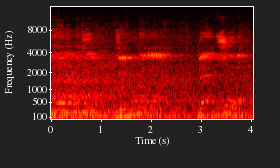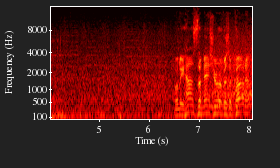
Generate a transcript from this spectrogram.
Neu der Partie. Die Nummer 3, Ben Scholler. Well, he has the measure of his opponent.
